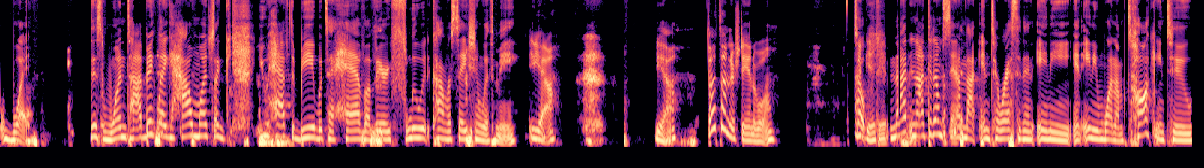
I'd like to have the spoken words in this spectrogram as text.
what? This one topic? Like how much like you have to be able to have a very fluid conversation with me. Yeah, yeah, that's understandable. so I get it. not not that i'm saying i'm not interested in any in anyone i'm talking to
